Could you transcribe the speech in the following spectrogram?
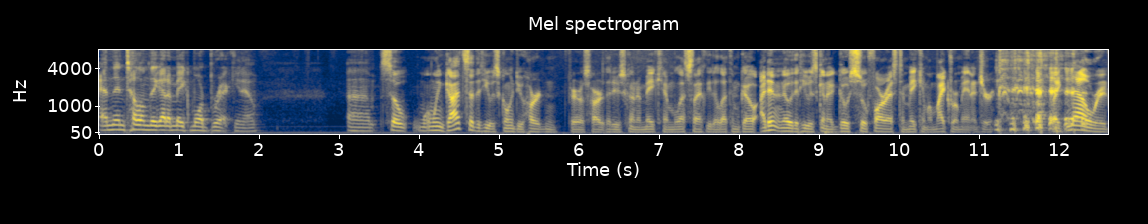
and then tell them they got to make more brick, you know? Um, so when God said that he was going to harden Pharaoh's heart, that he was going to make him less likely to let them go, I didn't know that he was going to go so far as to make him a micromanager. like now we're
